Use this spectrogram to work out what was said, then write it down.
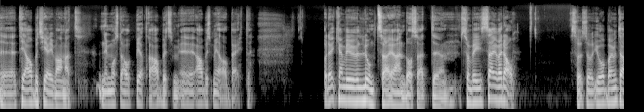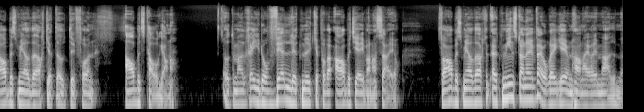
eh, till arbetsgivaren att ni måste ha ett bättre arbets, eh, arbetsmiljöarbete. Och det kan vi väl lugnt säga Anders att eh, som vi säger idag så, så jobbar inte Arbetsmiljöverket utifrån arbetstagarna. Utan man rider väldigt mycket på vad arbetsgivarna säger. För Arbetsmiljöverket, åtminstone i vår region här nere i Malmö,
